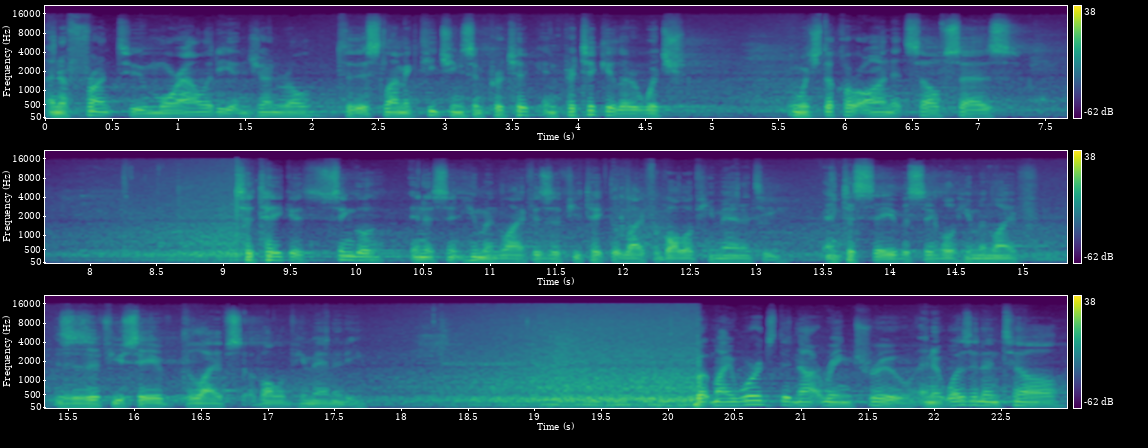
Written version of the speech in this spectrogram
an affront to morality in general, to the Islamic teachings in, partic in particular, which, in which the Quran itself says to take a single innocent human life is if you take the life of all of humanity. And to save a single human life is as if you saved the lives of all of humanity. But my words did not ring true, and it wasn't until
